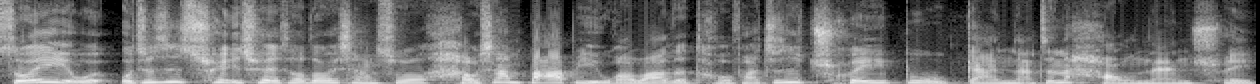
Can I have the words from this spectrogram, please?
所以我我就是吹一吹的时候都会想说，好像芭比娃娃的头发就是吹不干呐、啊，真的好难吹。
